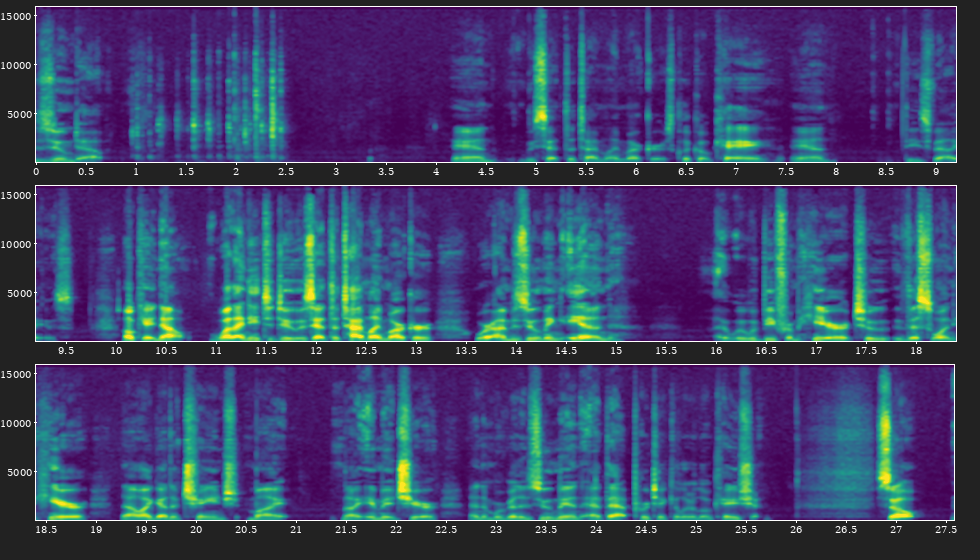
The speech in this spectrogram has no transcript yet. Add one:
zoomed out. And we set the timeline markers. Click OK and these values. Okay now what I need to do is at the timeline marker where I'm zooming in it would be from here to this one here. Now I got to change my my image here and then we're going to zoom in at that particular location. So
